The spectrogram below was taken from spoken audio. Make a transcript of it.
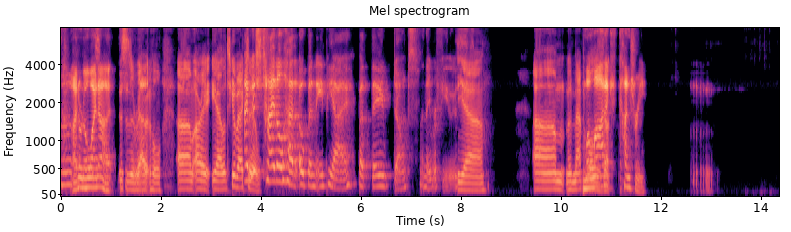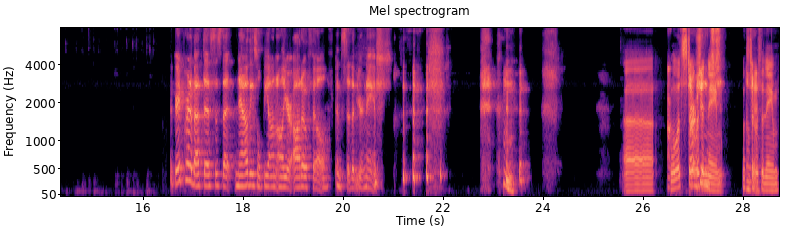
Uh, I don't know why not. This is a rabbit hole. Um. All right. Yeah. Let's go back I to. wish Tidal had open API, but they don't, and they refuse. Yeah. Um. The map. of all the Melodic zo- country. The great part about this is that now these will be on all your autofill instead of your name. Hmm. Uh. Well, let's start with a name. Let's start with the name.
